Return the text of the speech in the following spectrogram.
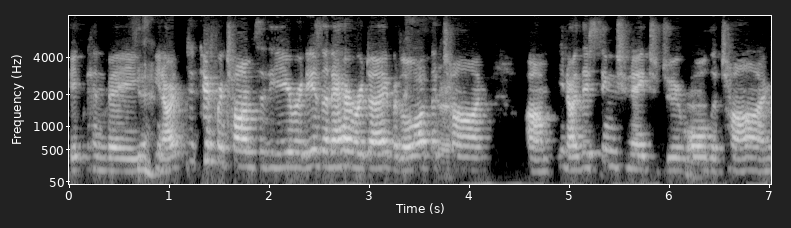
It can be, yeah. you know, different times of the year. It is an hour a day, but a lot of the time, um, you know, there's things you need to do all the time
